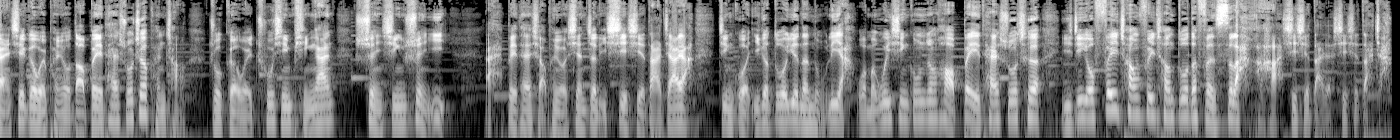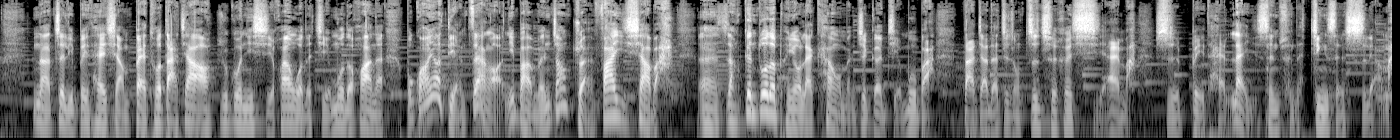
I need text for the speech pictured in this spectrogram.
感谢各位朋友到备胎说车捧场，祝各位出行平安，顺心顺意。哎，备胎小朋友先这里谢谢大家呀！经过一个多月的努力啊，我们微信公众号“备胎说车”已经有非常非常多的粉丝了，哈哈！谢谢大家，谢谢大家。那这里备胎想拜托大家啊，如果你喜欢我的节目的话呢，不光要点赞啊，你把文章转发一下吧，呃，让更多的朋友来看我们这个节目吧。大家的这种支持和喜爱嘛，是备胎赖以生存的精神食粮嘛。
